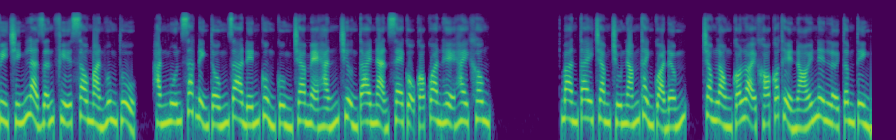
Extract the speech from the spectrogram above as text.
vì chính là dẫn phía sau màn hung thủ, hắn muốn xác định Tống ra đến cùng cùng cha mẹ hắn trường tai nạn xe cộ có quan hệ hay không. Bàn tay chăm chú nắm thành quả đấm, trong lòng có loại khó có thể nói nên lời tâm tình,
